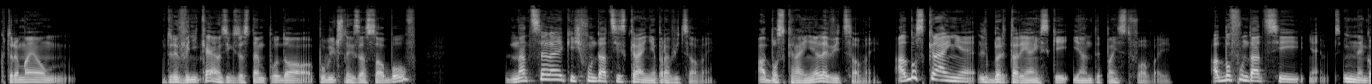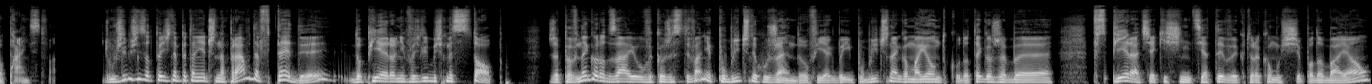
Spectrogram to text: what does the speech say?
które mają, które wynikają z ich dostępu do publicznych zasobów na cele jakiejś fundacji skrajnie prawicowej, albo skrajnie lewicowej, albo skrajnie libertariańskiej i antypaństwowej, albo fundacji, nie wiem, z innego państwa musielibyśmy odpowiedzieć na pytanie, czy naprawdę wtedy dopiero nie powiedzielibyśmy stop, że pewnego rodzaju wykorzystywanie publicznych urzędów i jakby i publicznego majątku do tego, żeby wspierać jakieś inicjatywy, które komuś się podobają,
